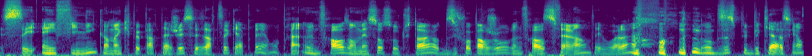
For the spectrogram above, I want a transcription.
C'est infini comment il peut partager ses articles après. On prend une phrase, on met ça sur Twitter, dix fois par jour, une phrase différente, et voilà, on a nos dix publications.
